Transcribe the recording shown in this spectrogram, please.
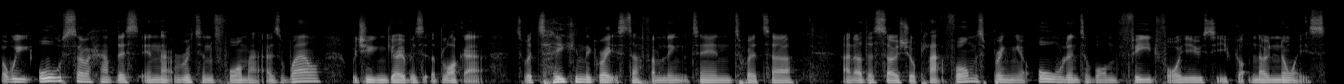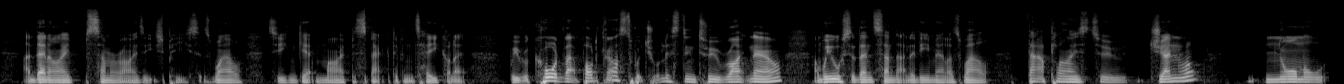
But we also have this in that written format as well, which you can go visit the blog at. So we're taking the great stuff from LinkedIn, Twitter, and other social platforms, bringing it all into one feed for you so you've got no noise. And then I summarize each piece as well so you can get my perspective and take on it. We record that podcast, which you're listening to right now, and we also then send that in an email as well. That applies to general, normal,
